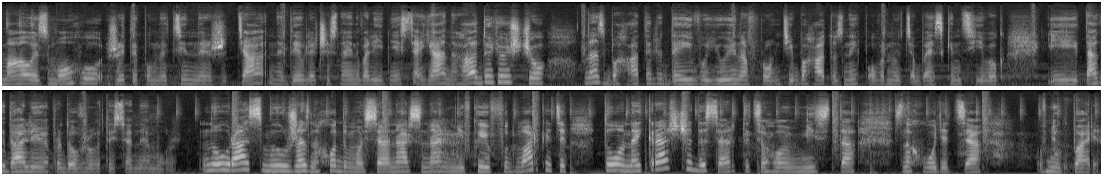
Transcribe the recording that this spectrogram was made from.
мали змогу жити повноцінне життя, не дивлячись на інвалідність. А я нагадую, що у нас багато людей воює на фронті, багато з них повернуться без кінцівок, і так далі продовжуватися не може. Ну, раз ми вже знаходимося на арсенальній в Київ фудмаркеті, то найкращі десерти цього міста знаходяться в мюкбарі.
